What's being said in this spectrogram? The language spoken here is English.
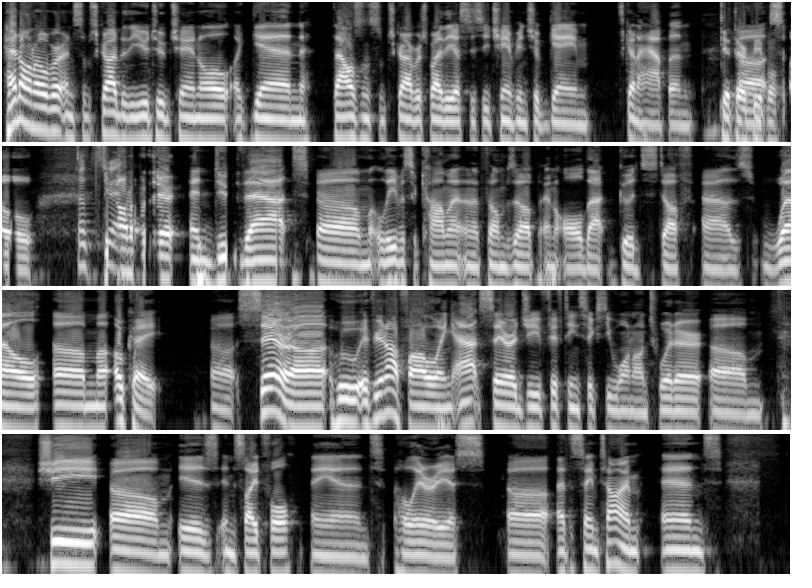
head on over and subscribe to the YouTube channel. Again, thousand subscribers by the SEC championship game. It's going to happen. Get there, Uh, people. so Let's do get on it. over there and do that. Um, leave us a comment and a thumbs up and all that good stuff as well. Um, okay. Uh, Sarah, who, if you're not following, at Sarah G1561 on Twitter, um, she um, is insightful and hilarious uh, at the same time. And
